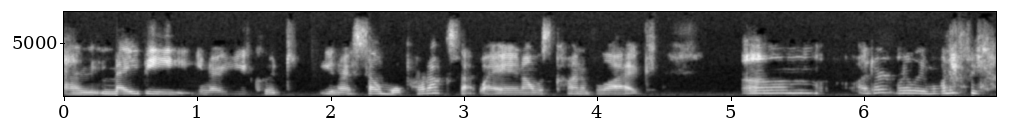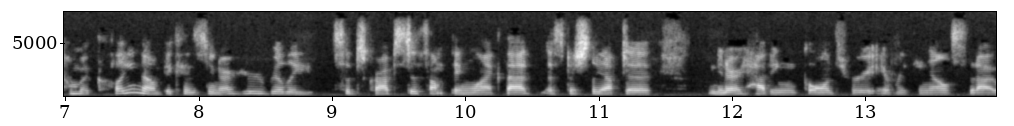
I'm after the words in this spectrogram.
And maybe, you know, you could, you know, sell more products that way. And I was kind of like, um, I don't really want to become a cleaner because, you know, who really subscribes to something like that, especially after, you know, having gone through everything else that I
